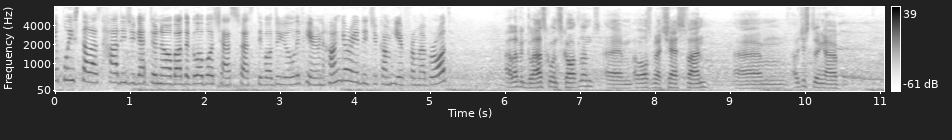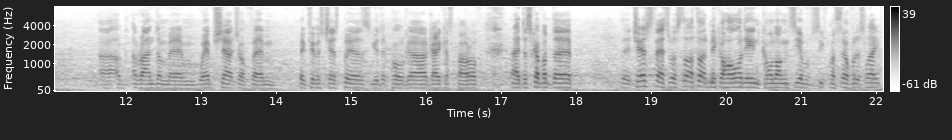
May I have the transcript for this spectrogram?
you please tell us how did you get to know about the Global Chess Festival? Do you live here in Hungary? Did you come here from abroad? I live in Glasgow in Scotland. Um, I've always been a chess fan. Um, I was just doing a, a, a random um, web search of um, big famous chess players, Judit Polgar, Garry Kasparov, and I discovered the, the chess festival. So I thought I'd make a holiday and come along and see, see for myself what it's like.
